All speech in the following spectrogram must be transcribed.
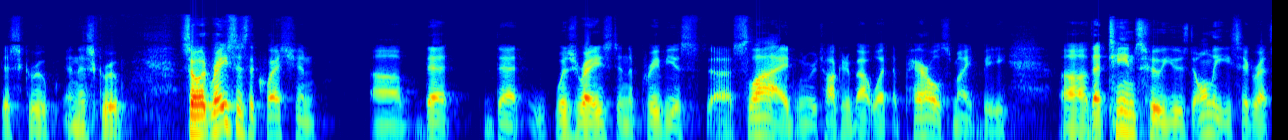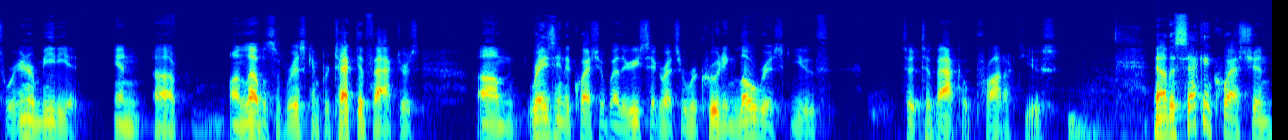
this group and this group. So it raises the question uh, that that was raised in the previous uh, slide when we were talking about what the perils might be. Uh, that teens who used only e-cigarettes were intermediate in uh, on levels of risk and protective factors, um, raising the question of whether e-cigarettes are recruiting low-risk youth to tobacco product use. Now, the second question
